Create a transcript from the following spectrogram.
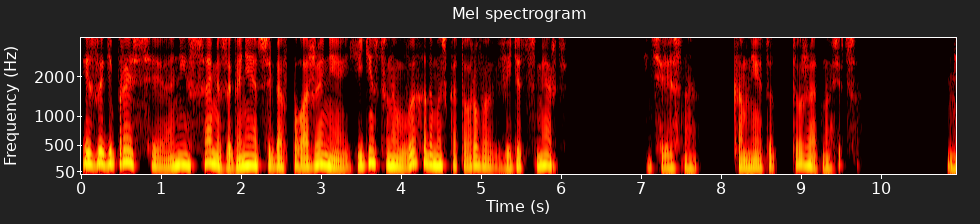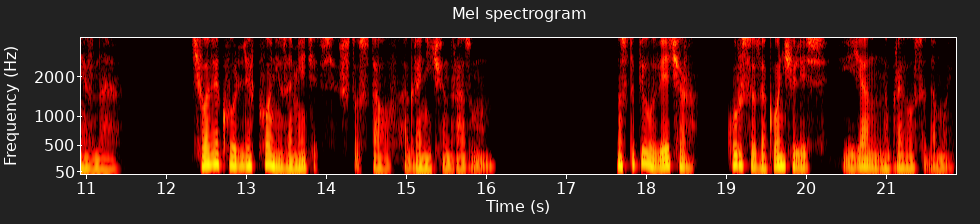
Из-за депрессии они сами загоняют себя в положение, единственным выходом из которого видят смерть. Интересно, ко мне это тоже относится? Не знаю. Человеку легко не заметить, что стал ограничен разумом. Наступил вечер, курсы закончились, и я направился домой.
